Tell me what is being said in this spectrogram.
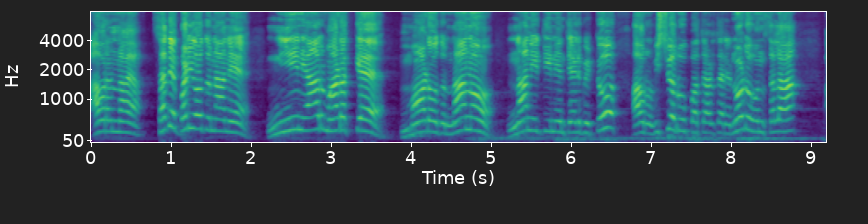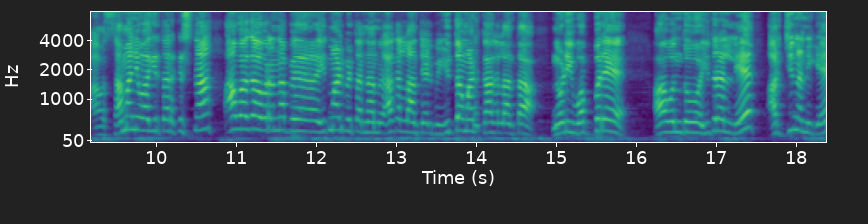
ಅವರನ್ನು ಸದೆ ಬಡಿಯೋದು ನಾನೇ. ನೀನು ಯಾರು ಮಾಡೋಕ್ಕೆ? ಮಾಡೋದು ನಾನು. ನಾನಿದ್ದೀನಿ ಅಂತ ಹೇಳಿಬಿಟ್ಟು ಅವರು ವಿಶ್ವರೂಪ ತಾಳ್ತಾರೆ. ನೋಡು ಒಂದು ಸಲ ಸಾಮಾನ್ಯವಾಗಿರ್ತಾರೆ ಕೃಷ್ಣ, ಆವಾಗ ಅವರನ್ನು ಇದು ಮಾಡಿಬಿಡ್ತಾರೆ. ನಾನು ಆಗಲ್ಲ ಅಂತ ಹೇಳ್ಬಿಟ್ಟು ಯುದ್ಧ ಮಾಡೋಕ್ಕಾಗಲ್ಲ ಅಂತ. ನೋಡಿ, ಒಬ್ಬರೇ ಆ ಒಂದು ಇದರಲ್ಲಿ ಅರ್ಜುನನಿಗೆ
